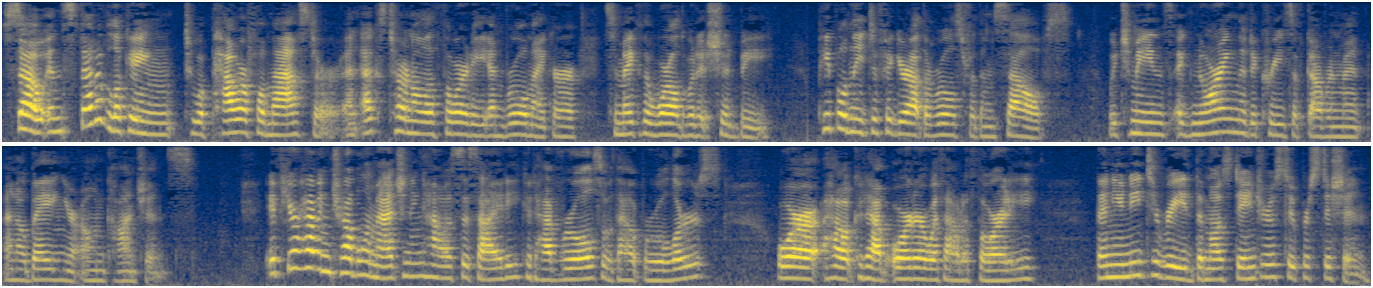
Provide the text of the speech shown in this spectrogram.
So instead of looking to a powerful master, an external authority and rule maker to make the world what it should be, people need to figure out the rules for themselves, which means ignoring the decrees of government and obeying your own conscience. If you're having trouble imagining how a society could have rules without rulers, or how it could have order without authority, then you need to read The Most Dangerous Superstition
